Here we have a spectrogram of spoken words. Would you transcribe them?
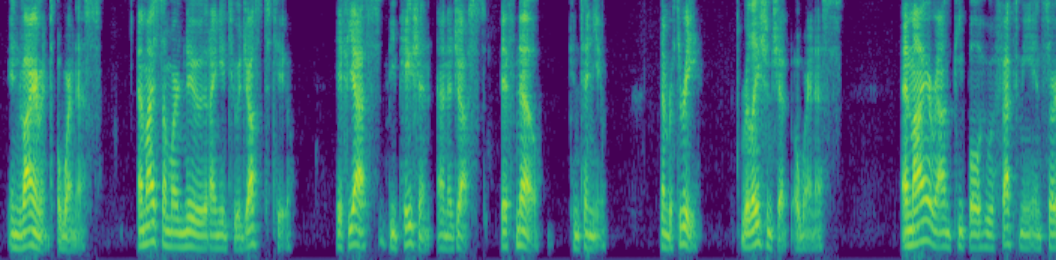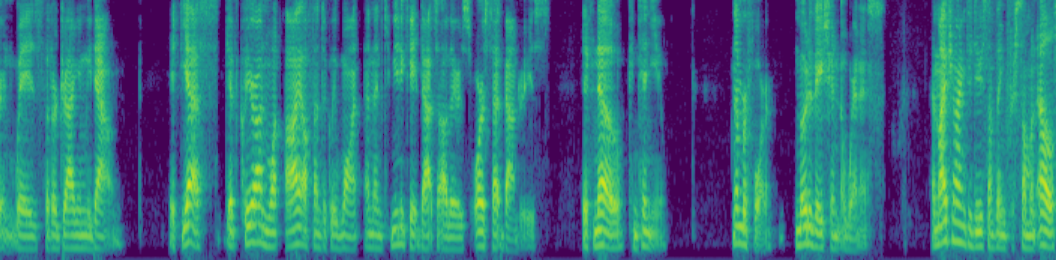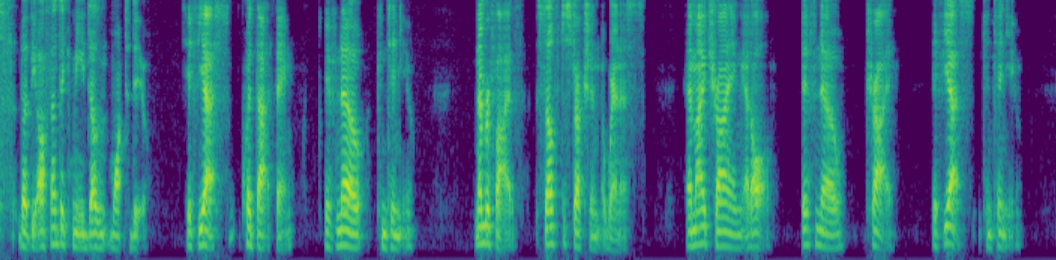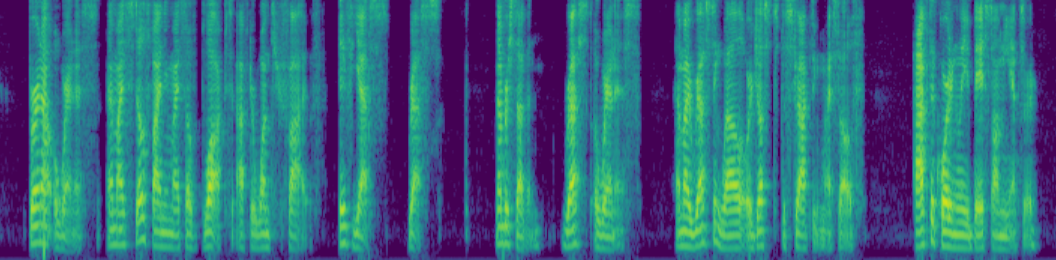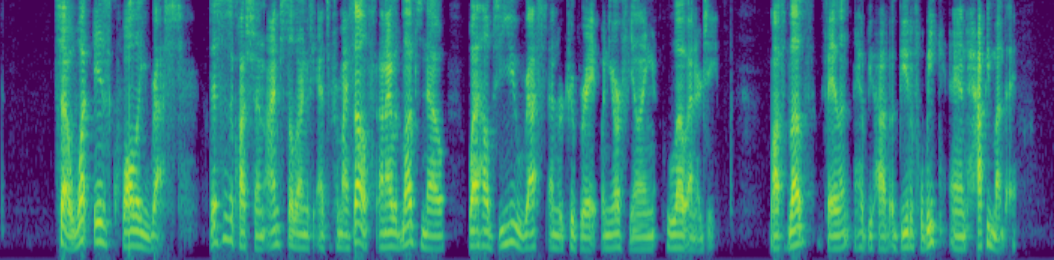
environment awareness. Am I somewhere new that I need to adjust to? If yes, be patient and adjust. If no, continue. Number three, relationship awareness. Am I around people who affect me in certain ways that are dragging me down? If yes, get clear on what I authentically want and then communicate that to others or set boundaries. If no, continue. Number four, motivation awareness. Am I trying to do something for someone else that the authentic me doesn't want to do? If yes, quit that thing. If no, continue. Number five, self destruction awareness. Am I trying at all? If no, try. If yes, continue. Burnout awareness. Am I still finding myself blocked after one through five? If yes, rest. Number seven, rest awareness. Am I resting well or just distracting myself? Act accordingly based on the answer. So, what is quality rest? This is a question I'm still learning to answer for myself, and I would love to know what helps you rest and recuperate when you're feeling low energy. Lots of love, Phelan. I hope you have a beautiful week and happy Monday.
